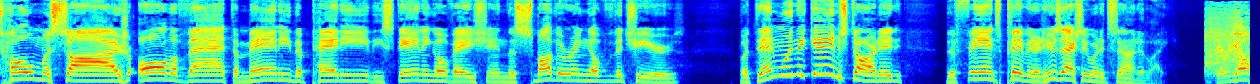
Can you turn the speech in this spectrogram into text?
toe massage, all of that, the Manny, the Petty, the standing ovation, the smothering of the cheers. But then when the game started, the fans pivoted. Here's actually what it sounded like. Here we go.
